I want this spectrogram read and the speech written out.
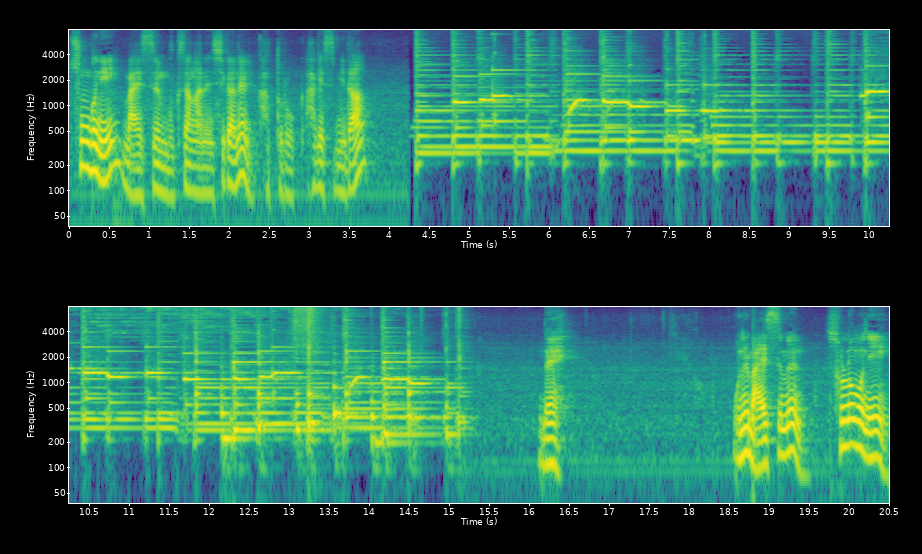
충분히 말씀 묵상하는 시간을 갖도록 하겠습니다. 네. 오늘 말씀은 솔로몬이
